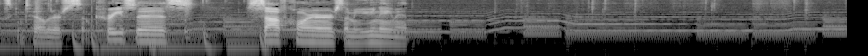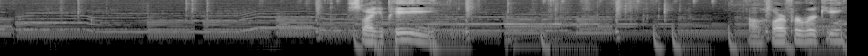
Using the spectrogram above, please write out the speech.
as you can tell, there's some creases, soft corners, I mean, you name it. Swaggy P. Al Horford rookie.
